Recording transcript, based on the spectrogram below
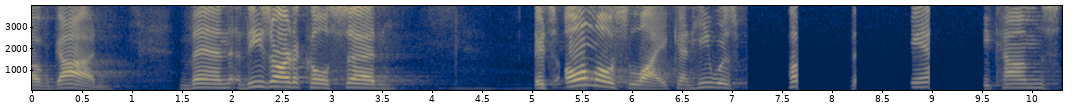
of God. Then these articles said it's almost like, and he was becomes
